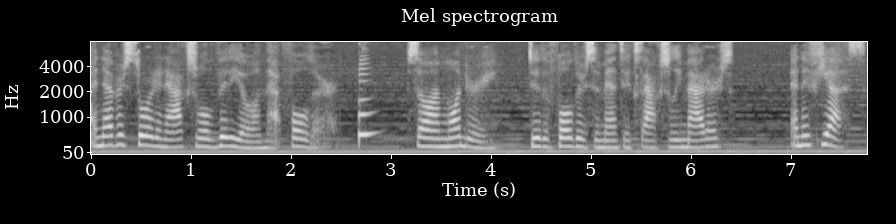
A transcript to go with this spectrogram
I never stored an actual video on that folder. So I'm wondering, do the folder semantics actually matters? And if yes,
